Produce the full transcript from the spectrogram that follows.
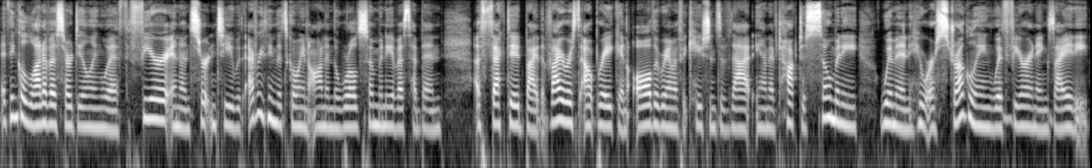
I think a lot of us are dealing with fear and uncertainty with everything that's going on in the world. So many of us have been affected by the virus outbreak and all the ramifications of that. And I've talked to so many women who are struggling with fear and anxiety.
